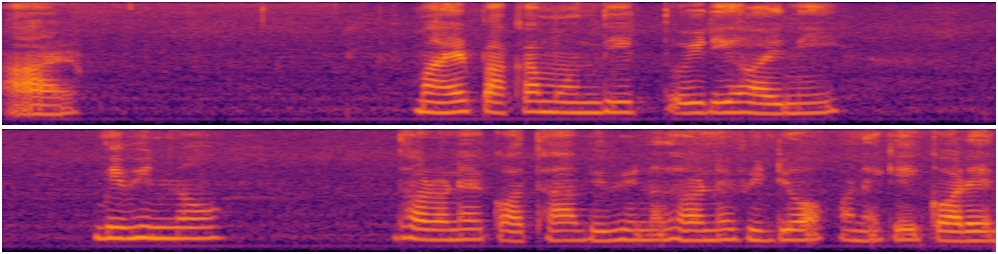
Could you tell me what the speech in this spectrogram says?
আর মায়ের পাকা মন্দির তৈরি হয়নি, বিভিন্ন ধরনের কথা, বিভিন্ন ধরনের ভিডিও অনেকেই করেন।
